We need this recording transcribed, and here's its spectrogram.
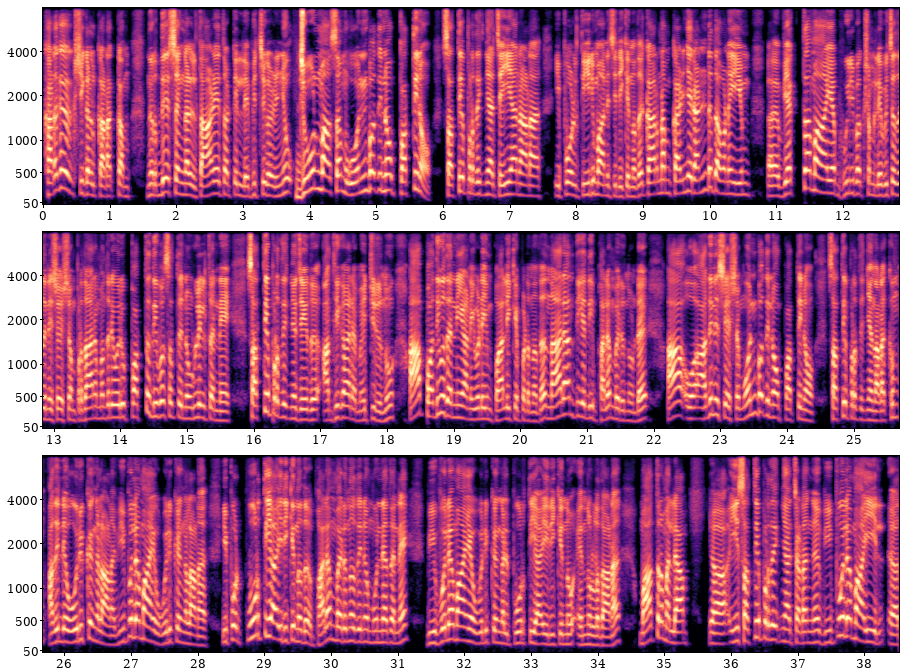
ഘടകകക്ഷികൾക്കടക്കം നിർദ്ദേശങ്ങൾ താഴെ തട്ടിൽ ലഭിച്ചു കഴിഞ്ഞു. ജൂൺ മാസം ഒൻപതിനോ പത്തിനോ സത്യപ്രതിജ്ഞ ചെയ്യാനാണ് ഇപ്പോൾ തീരുമാനിച്ചിരിക്കുന്നത്. കാരണം കഴിഞ്ഞ രണ്ട് തവണയും വ്യക്തമായ ഭൂരിപക്ഷം ലഭിച്ചതിന് ശേഷം പ്രധാനമന്ത്രി ഒരു പത്ത് ദിവസത്തിനുള്ളിൽ തന്നെ സത്യപ്രതിജ്ഞ ചെയ്ത് അധികാരമേറ്റിരുന്നു. ആ പതിവ് തന്നെയാണ് ഇവിടെയും പാലിക്കപ്പെടുന്നത്. നാലാം തീയതി ഫലം വരുന്നുണ്ട്. ആ അതിനുശേഷം ഒൻപതിനോ പത്തിനോ സത്യപ്രതിജ്ഞ നടക്കും. അതിന്റെ ഒരുക്കങ്ങളാണ് വിപുലമായ ഒരുക്കങ്ങളാണ് ഇപ്പോൾ പൂർത്തിയായിരിക്കുന്നത് ഫലം വരുന്നതിന് മുന്നേ തന്നെ വിപുലമായ ഒരുക്കങ്ങൾ പൂർത്തിയായിരിക്കുന്നു എന്നുള്ളതാണ്. മാത്രമല്ല ഈ സത്യപ്രതിജ്ഞ ചടങ്ങ് വിപുലമായി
